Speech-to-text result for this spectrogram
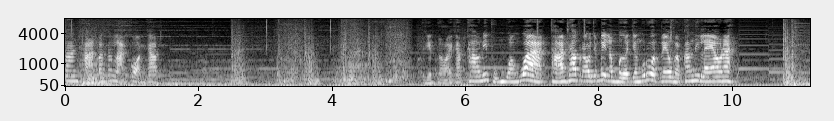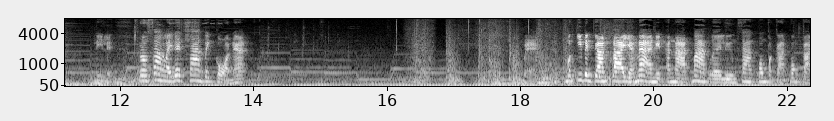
สร้างฐานมาข้างหลังก่อนครับ เรียบร้อยครับ คราวนี้ผมหวังว่าฐานทัพเราจะไม่ระเบิดอย่างรวดเร็วแบบครั้งที่แล้วนะ นี่เลย เราสร้างอะไรได้สร้างไปก่อนนะฮะแหมเมื่อกี้เป็นการตายอย่างน่าอเนจอนาถมากเลยลืมสร้างป้อมปราการป้องกัน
